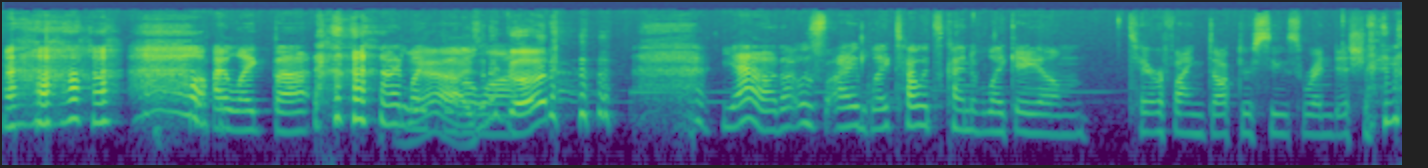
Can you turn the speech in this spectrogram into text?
I like that. I like yeah, that a isn't lot. it good? Yeah, that was. I liked how it's kind of like a um terrifying Dr. Seuss rendition.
